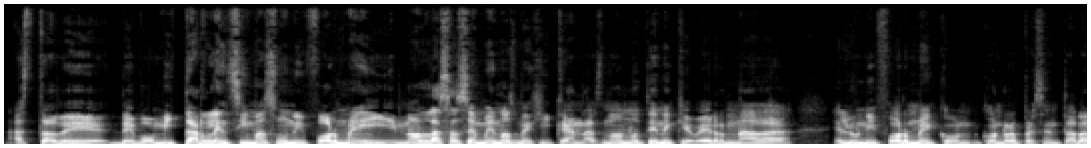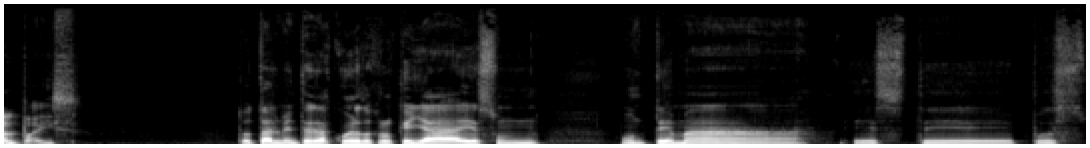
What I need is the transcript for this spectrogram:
hasta de, vomitarle encima su uniforme y no las hace menos mexicanas, ¿no? No tiene que ver nada el uniforme con, con representar al país. Totalmente de acuerdo. Creo que ya es un, un tema, este, pues,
